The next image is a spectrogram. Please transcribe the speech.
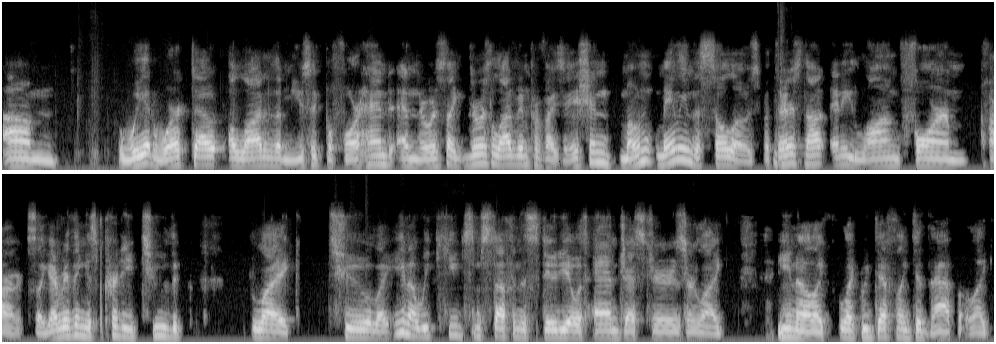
Um, we had worked out a lot of the music beforehand, and there was like there was a lot of improvisation, mo- mainly in the solos, but there's not any long form parts. Like everything is pretty to the like to like you know we cued some stuff in the studio with hand gestures or like you know like like we definitely did that, but like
